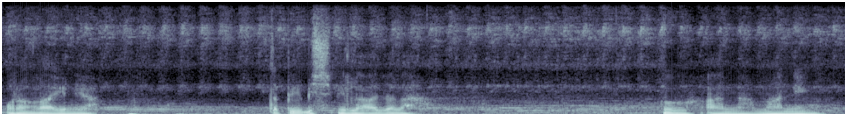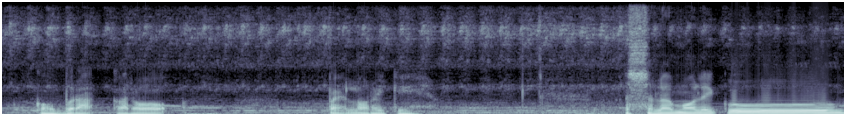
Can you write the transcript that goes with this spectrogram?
orang lain ya. Tapi bismillah aja lah. Uh anak maning kobra karo pelor iki Assalamualaikum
